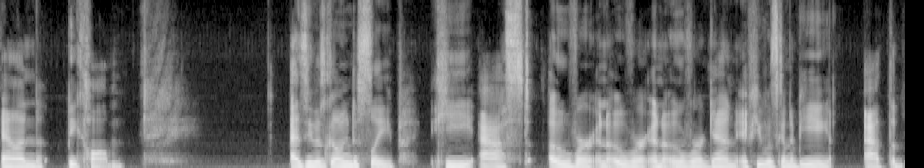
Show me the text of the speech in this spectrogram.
and be calm. As he was going to sleep, he asked over and over and over again if he was going to be at the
